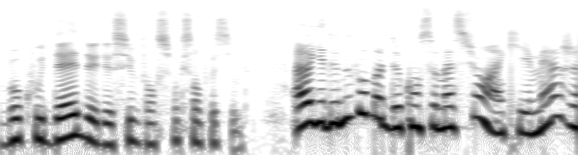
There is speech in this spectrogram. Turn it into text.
beaucoup d'aides et de subventions qui sont possibles. Alors, il y a de nouveaux modes de consommation hein, qui émergent.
